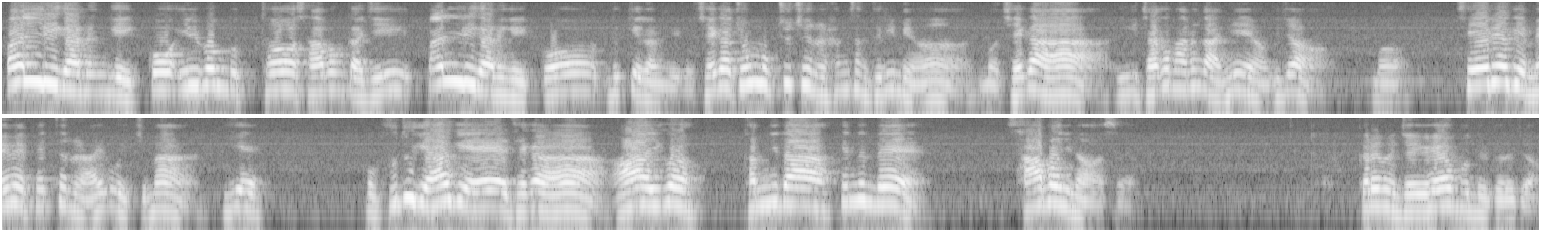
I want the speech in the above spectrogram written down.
빨리 가는 게 있고 1번부터 4번까지 빨리 가는 게 있고 늦게 가는 게 있고 제가 종목 추천을 항상 드리면 뭐 제가 이 작업하는 거 아니에요. 그죠? 뭐 세력의 매매 패턴을 알고 있지만 이게 뭐 부득이하게 제가 아 이거 갑니다 했는데 4번이 나왔어요. 그러면 저희 회원분들 그러죠.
